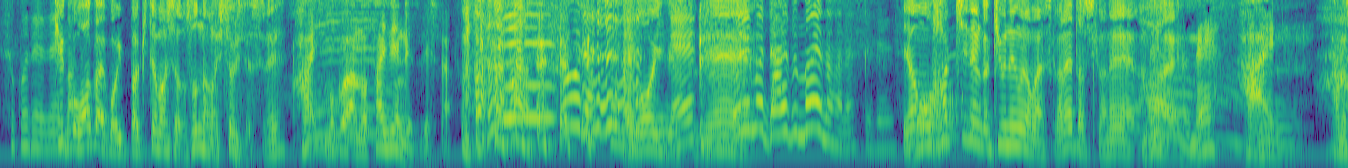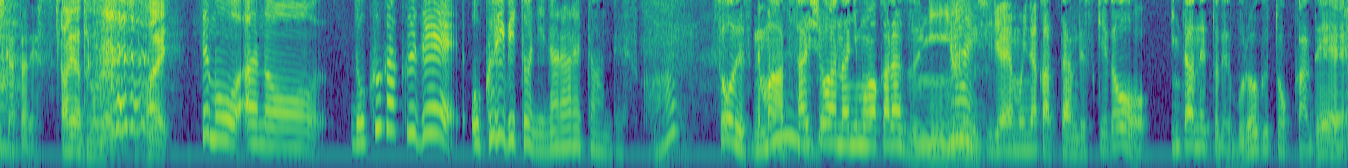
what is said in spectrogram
そこでね結構若い子いっぱい来てましたそんなの一人ですね。はい。僕はあの最前列でした。そうだったすごいですね。それもだいぶ前の話ですいやもう8年か9年ぐらい前ですかね。確かね。ですね。はい、楽しかったです。ありがとうございます。はい。でもあの独学で送り人になられたんですか、そうですね。まあ、最初は何も分からずに、知り合いもいなかったんですけど、インターネットでブログとかで、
